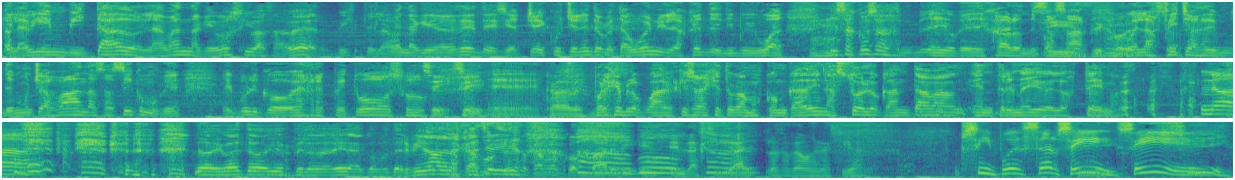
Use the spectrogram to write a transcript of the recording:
que la había invitado, la banda que vos ibas a ver, ¿viste? La banda que ibas a ver te decía, che, escuchen esto que está bueno y la gente tipo igual. Y esas cosas medio que dejaron de Sí, pasar. dejó de o en las pasar. fechas de, de muchas bandas, así como que el público es respetuoso. Sí, Sí. Eh, Cada vez Por más. ejemplo, aquella vez que tocamos con cadenas, solo cantaban entre medio de los temas. No, no, igual todo bien, pero era como terminaban ¿No las tocamos, canciones no tocamos con Barbie en, en la "Vamos, Cigal? ¿No tocamos en la Cigal? sí, puede ser, sí, sí. Sí.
